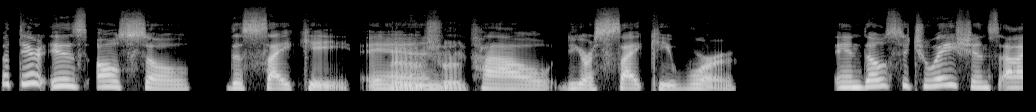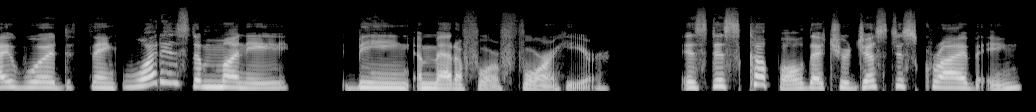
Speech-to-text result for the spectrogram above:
But there is also the psyche and sure. how your psyche works. In those situations i would think what is the money being a metaphor for here? Is this couple that you're just describing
